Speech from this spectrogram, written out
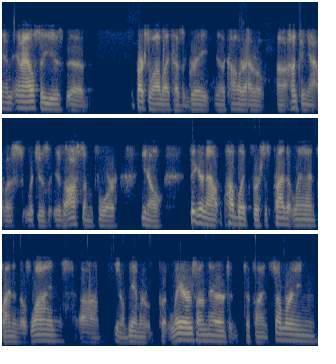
and, and I also use the Parks and Wildlife has a great, you know, Colorado uh, Hunting Atlas, which is, is awesome for, you know, figuring out public versus private land, finding those lines, uh, you know, being able to put layers on there to, to find summering,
